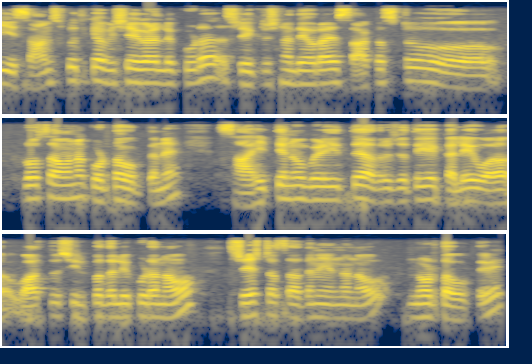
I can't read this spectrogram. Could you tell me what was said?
ಈ ಸಾಂಸ್ಕೃತಿಕ ವಿಷಯಗಳಲ್ಲಿ ಕೂಡ ಶ್ರೀಕೃಷ್ಣ ದೇವರಾಯ ಸಾಕಷ್ಟು ಪ್ರೋತ್ಸಾಹವನ್ನ ಕೊಡ್ತಾ ಹೋಗ್ತಾನೆ. ಸಾಹಿತ್ಯನೂ ಬೆಳೆಯುತ್ತೆ, ಅದ್ರ ಜೊತೆಗೆ ಕಲೆ ವಾಸ್ತುಶಿಲ್ಪದಲ್ಲಿ ಕೂಡ ನಾವು ಶ್ರೇಷ್ಠ ಸಾಧನೆಯನ್ನ ನಾವು ನೋಡ್ತಾ ಹೋಗ್ತೇವೆ.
